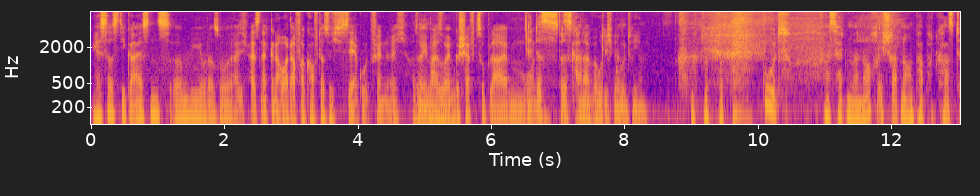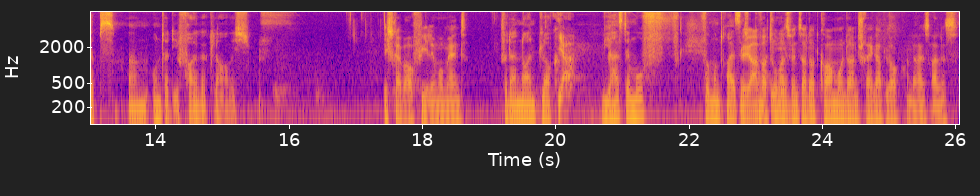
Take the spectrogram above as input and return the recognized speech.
wie heißt das, die Geissens irgendwie oder so? Also ich weiß nicht genau, aber da verkauft er sich sehr gut, finde ich. Also mhm. immer so im Geschäft zu bleiben. Ja, das, das, das, kann, er wirklich gut. Gut. gut, was hätten wir noch? Ich schreibe noch ein paar Podcast-Tipps ähm, unter die Folge, glaube ich. Ich schreibe auch viel im Moment. Für deinen neuen Blog? Ja. Wie heißt der Move 35? Ja, einfach thomaswinzer.com und dann schräger Blog und da ist alles.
